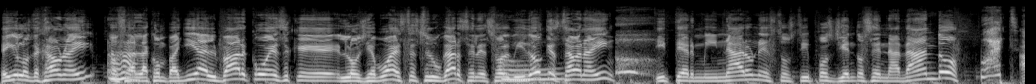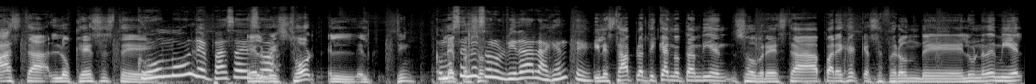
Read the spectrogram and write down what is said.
ellos los dejaron ahí. O sea, la compañía, el barco ese que los llevó a este lugar, se les olvidó Oh. que estaban ahí. Y terminaron estos tipos yéndose nadando What? hasta lo que es este... ¿Cómo le pasa El eso? resort, el, el- sí. ¿Cómo le se les olvida a la gente? Y le estaba platicando también sobre esta pareja que se fueron de luna de miel.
